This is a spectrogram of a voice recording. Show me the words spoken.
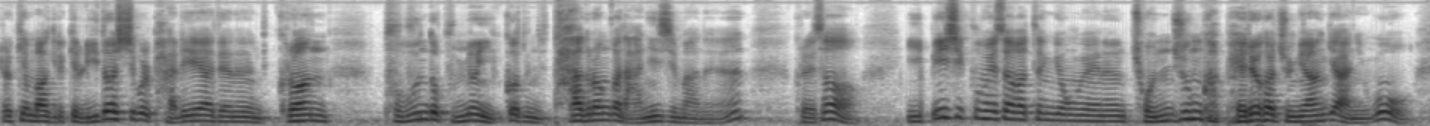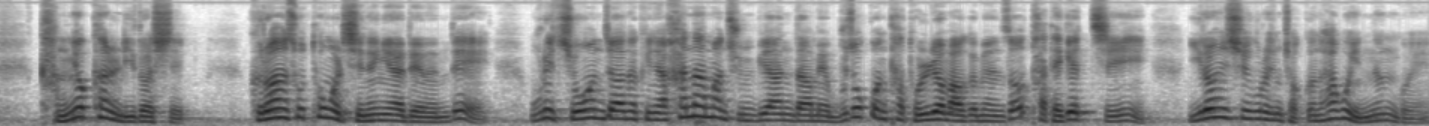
이렇게 막 이렇게 리더십을 발휘해야 되는 그런 부분도 분명히 있거든요. 다 그런 건 아니지만은 그래서 이 B 식품 회사 같은 경우에는 존중과 배려가 중요한 게 아니고 강력한 리더십 그러한 소통을 진행해야 되는데 우리 지원자는 그냥 하나만 준비한 다음에 무조건 다 돌려 막으면서 다 되겠지 이런 식으로 지금 접근하고 있는 거예요.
